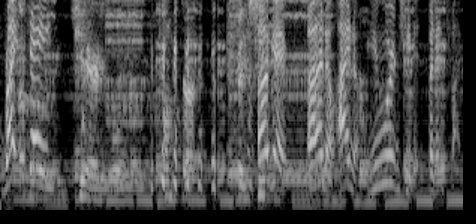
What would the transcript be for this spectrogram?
Right I state. don't even care anymore. I'm done. Been cheating. Okay, I know, I know. You weren't cheated, but it's fine.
